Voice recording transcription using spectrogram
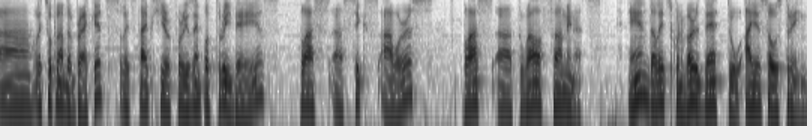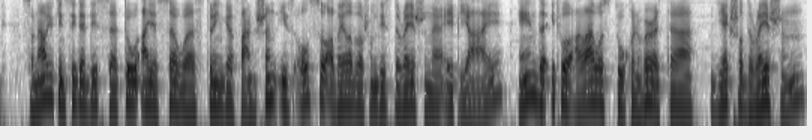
uh, let's open up the brackets, let's type here for example 3 days plus uh, 6 hours plus, uh, 12 uh, minutes. And uh, let's convert that to ISO string. So now you can see that this uh, to ISO uh, string uh, function is also available from this duration API and it will allow us to convert the actual duration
